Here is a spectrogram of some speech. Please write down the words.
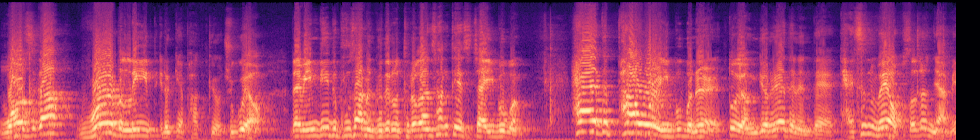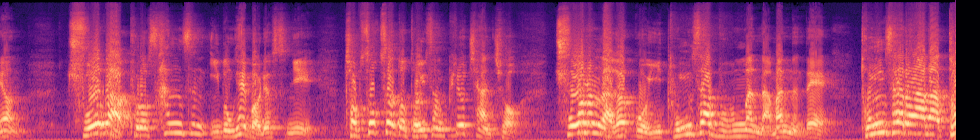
Was가 were believed 이렇게 바뀌어 주고요. 그 다음에 indeed 부사는 그대로 들어간 상태에서 자 이 부분 had power 이 부분을 또 연결을 해야 되는데 that은 왜 없어졌냐면 주어가 앞으로 상승 이동해 버렸으니 접속사도 더 이상 필요치 않죠. 주어는 나갔고 이 동사 부분만 남았는데 동사를 하나 더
